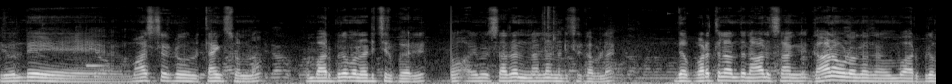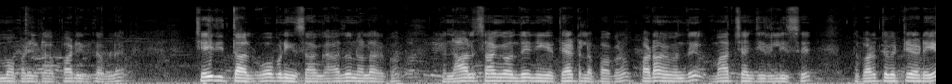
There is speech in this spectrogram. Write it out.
இது வந்து மாஸ்டருக்கு ஒரு தேங்க்ஸ் சொல்லணும். ரொம்ப அற்புதமாக நடிச்சிருப்பார். அதேமாதிரி சரண் நல்லா நடிச்சிருக்காப்புல. இந்த படத்தில் வந்து நாலு சாங் கானா உலகம் ரொம்ப அற்புதமாக பண்ணியிருக்கா பாடியிருக்காப்புல. செய்தித்தாள் ஓப்பனிங் சாங் அதுவும் நல்லாயிருக்கும். இந்த நாலு சாங்கை வந்து நீங்கள் தேட்டரில் பார்க்கணும். படம் வந்து மார்ச் அஞ்சு ரிலீஸு இந்த படத்தை வெற்றி அடைய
